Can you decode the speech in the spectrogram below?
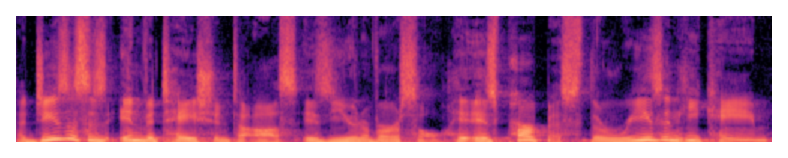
uh, Jesus' invitation to us is universal. His purpose, the reason he came,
